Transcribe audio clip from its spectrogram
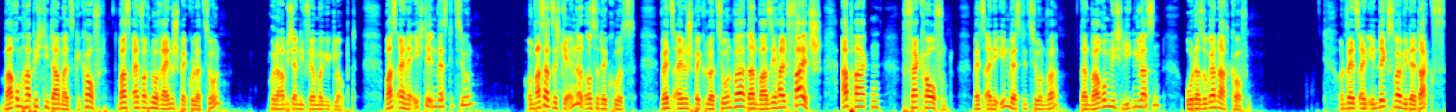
warum habe ich die damals gekauft? War es einfach nur reine Spekulation? Oder habe ich an die Firma geglaubt? War es eine echte Investition? Und was hat sich geändert außer der Kurs? Wenn es eine Spekulation war, dann war sie halt falsch. Abhaken, verkaufen. Wenn es eine Investition war, dann warum nicht liegen lassen oder sogar nachkaufen? Und wenn es ein Index war wie der DAX,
